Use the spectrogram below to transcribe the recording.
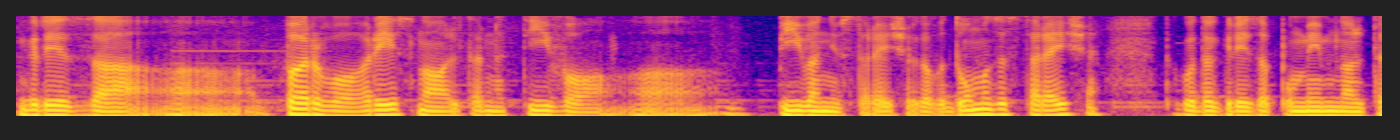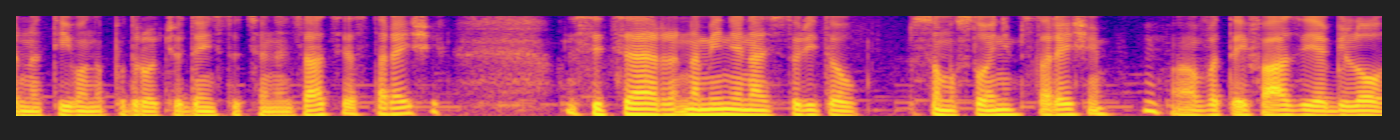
gre za uh, prvo resno alternativo uh, bivanju starejšega v domu za starejše, tako da gre za pomembno alternativo na področju deinstitucionalizacije starejših. Sicer namenjena je storitev samostojnim starejšim, uh, v tej fazi je, bilo,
